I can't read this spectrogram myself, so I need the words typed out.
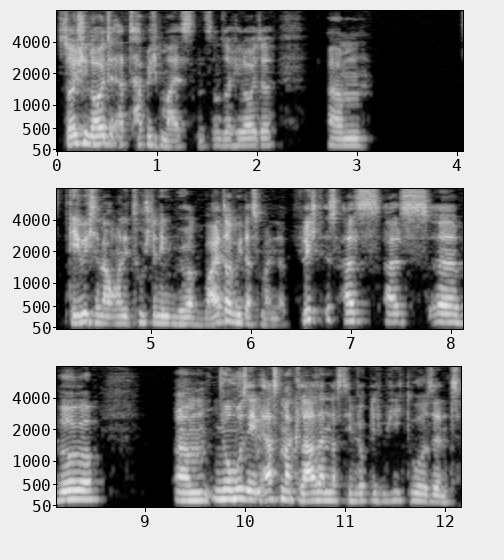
Solche Leute ertappe ich meistens. Und solche Leute, ähm, gebe ich dann auch an die zuständigen Behörden weiter, wie das meine Pflicht ist als, als äh, Bürger. Ähm, nur muss eben erstmal klar sein, dass die wirklich wichtig sind.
